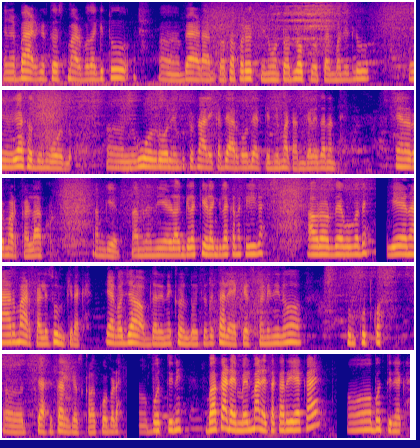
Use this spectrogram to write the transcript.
ಏನಾರು ಬಾಡಿಗೆ ತೋರಿಸಿ ಮಾಡ್ಬೋದಾಗಿತ್ತು? ಬೇಡ ಅಂತ ಪಾಪ ರತ್ನಿನ ಹೊಂಟೋದ್ಲು ಒಪ್ಲು ಬಂದಿದ್ಲು. ಯಾಸೋದಿನ ಓದ್ಲು? ಓದ್ರು ಓದ್ಬಿಟ್ಟು ನಾಳೆ ಕದ್ದು ಯಾರಿಗೋ ಒಂದು ಎರಡು ಕೆ ಜಿ ಮಟನ್ ಏನಾರು ಮಾಡ್ಕೊಳ್ಳಾಕು ನಮ್ಗೆ ನಮ್ಮನ್ನ ಹೇಳಂಗಿಲ್ಲ, ಕೇಳಂಗಿಲ್ಲ ಕನಕ ಈಗ. ಅವ್ರವ್ರದ್ದೇ ಹೋಗೋದೆ ಏನಾರು ಮಾಡ್ಕೊಳ್ಳಿ, ಸುಮ್ಕಿರಕ್ಕೆ. ಯಾವ ಜವಾಬ್ದಾರಿನೇ ಕಳೆದು ಹೋಗ್ತದೆ. ತಲೆ ಕೆಸ್ಕೊಂಡು ನೀನು ಸುಮ್ ಕುತ್ಕೋ. ಜಾಸ್ತಿ ತಲೆ ಕೆಸ್ಕೊಳಕ್ ಹೋಗ್ಬೇಡ. ಬತ್ತೀನಿ. ಬಾ ಕಡೆ ಮೇಲೆ ಮನೆ ತಕರಿ ಯಾಕೆ ಹ್ಞೂ ಬತ್ತೀನಿ ಅಕ್ಕ.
